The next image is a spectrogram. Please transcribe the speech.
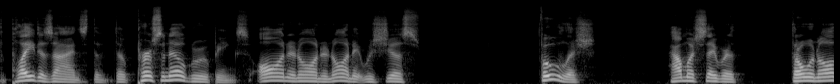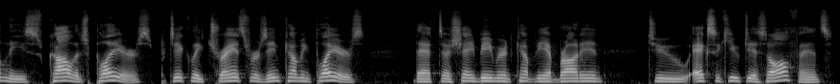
The play designs, the, the personnel groupings, on and on and on. It was just foolish how much they were throwing on these college players, particularly transfers, incoming players that uh, Shane Beamer and company have brought in to execute this offense.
